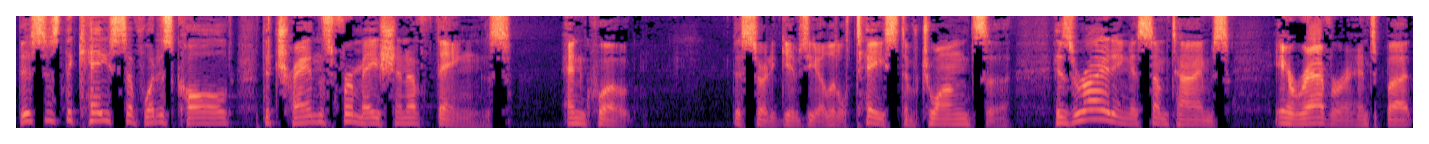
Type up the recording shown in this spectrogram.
This is the case of what is called the transformation of things. End quote. This sort of gives you a little taste of Zhuangzi. His writing is sometimes irreverent, but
